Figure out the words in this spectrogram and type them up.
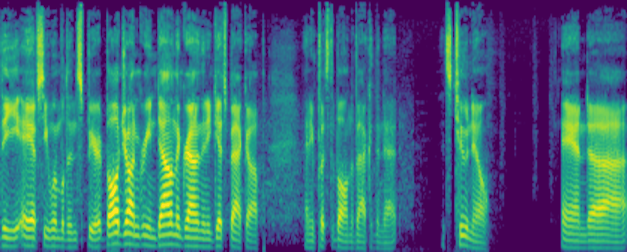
the AFC Wimbledon spirit. Ball John Green down on the ground, and then he gets back up, and he puts the ball in the back of the net. It's two 0 and uh,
